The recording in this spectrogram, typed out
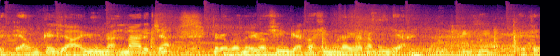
Este, aunque ya hay una en marcha, pero cuando digo sin guerra, sin una guerra mundial. Este,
